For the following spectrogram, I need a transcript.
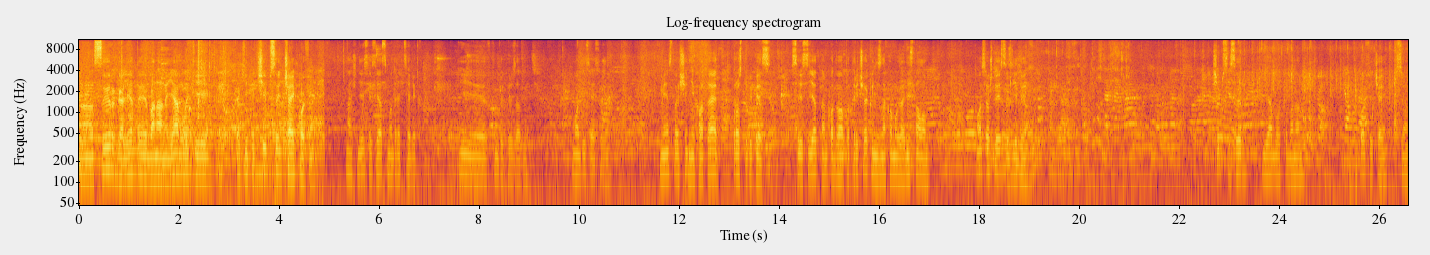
А, Сыр, галеты, бананы, яблоки, какие-то чипсы, чай, кофе. Значит, здесь все смотрят телек. И в компьютере заодно. Вот здесь я сижу. Места вообще не хватает, просто пипец. Все сидят там по два, по три человека незнакомых за одним столом. Вот все, что есть из еды. Чипсы, сыр, яблоко, банан, кофе, чай. Все.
